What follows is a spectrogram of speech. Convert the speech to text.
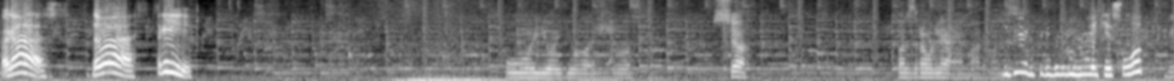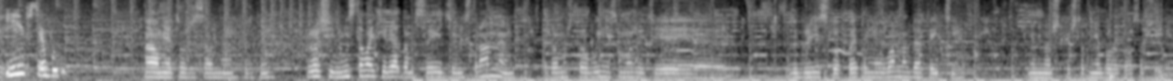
Раз, два, три. Ой-ой-ой, жестко. Все. Поздравляем, Арман. Теперь перезагружайте слот и все будет. А, у меня тоже самое, прикинь. Короче, не вставайте рядом с этим странным, потому что вы не сможете э, загрузить слот, поэтому вам надо отойти немножечко, чтобы не было этого сообщения.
